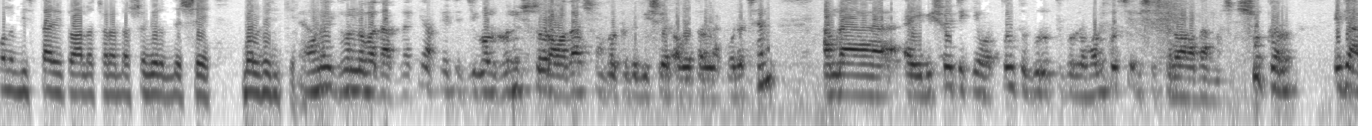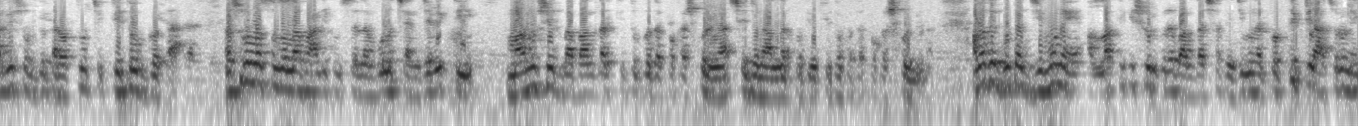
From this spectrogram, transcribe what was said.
কোনো বিস্তারিত আলোচনা দর্শকের উদ্দেশ্যে বলবেন কিনা? অনেক ধন্যবাদ আপনাকে। আপনি একটি জীবন ঘনিষ্ঠ রমাদান সম্পর্কিত বিষয়ের অবতারণা করেছেন। আমরা এই বিষয়টিকে অত্যন্ত গুরুত্বপূর্ণ মনে করছি, বিশেষ করে রমাদান মাসে। শুকর, এটি আরবি শব্দ, তার অর্থ হচ্ছে কৃতজ্ঞতা। রাসূলুল্লাহ সাল্লাল্লাহু আলাইহি ওয়াসাল্লাম বলেছেন, যে ব্যক্তি মানুষের বা বান্দার কৃতজ্ঞতা প্রকাশ করে না সেই জন্য আল্লাহর প্রতি কৃতজ্ঞতা প্রকাশ করবে না। আমাদের গোটা জীবনে আল্লাহ থেকে শুরু করে বান্দার সাথে জীবনের প্রত্যেকটি আচরণে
